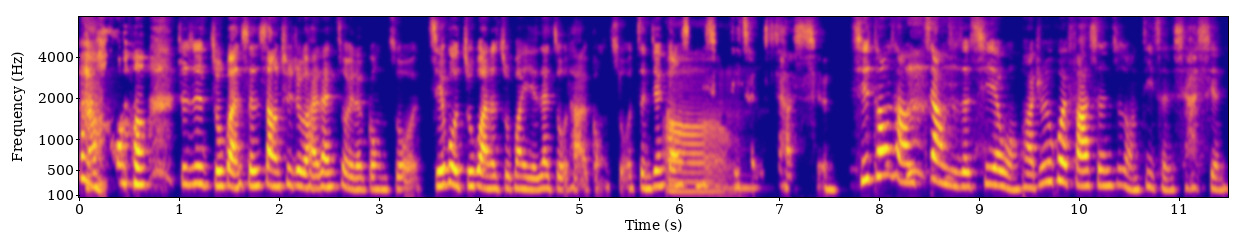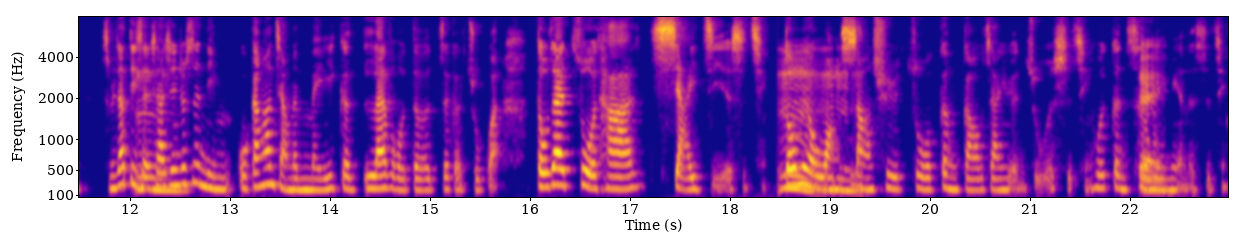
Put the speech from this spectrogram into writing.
然后 就是主管升上去，结果还在做你的工作，结果主管的主管也在做他的工作，整间公司一层下线。Um, 其实通常这样子的企业文化，就是会发生这种地层下陷。什么叫地层下心？嗯、就是你我刚刚讲的每一个 level 的这个主管都在做他下一级的事情，嗯、都没有往上去做更高瞻远瞩的事情，或更策略面的事情，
